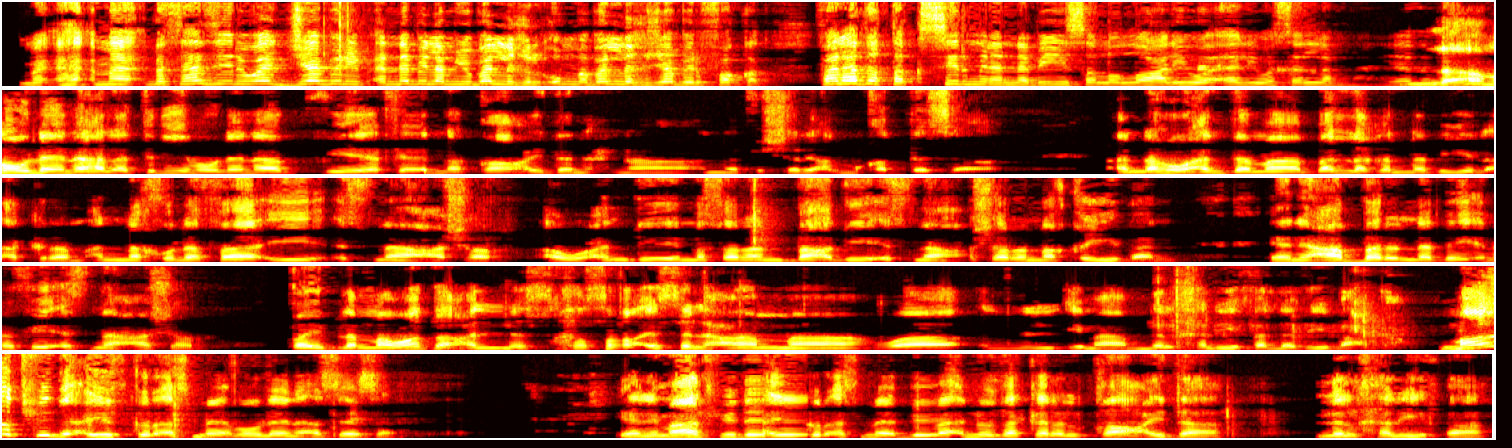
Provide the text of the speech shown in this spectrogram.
ما ما بس هذه رواية جابر يبقى النبي لم يبلغ الأمة بلغ جابر فقط فهل هذا تقصير من النبي صلى الله عليه وآله وسلم؟ لا مولانا هلا تدري مولانا في في عندنا قاعدة نحن عندنا في الشريعة المقدسة أنه عندما بلغ النبي الأكرم أن خلفائي اثنا عشر أو عندي مثلا بعدي اثنا عشر نقيبا يعني عبر النبي إنه في اثنا عشر طيب لما وضع الخصائص العامة وللامام للخليفة الذي بعده ما عاد في داعي يذكر أسماء مولانا أساسا؟ يعني ما عاد في داعي يذكر أسماء بما أنه ذكر القاعدة للخليفة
